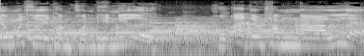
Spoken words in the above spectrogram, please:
ยังไม่เคยทำคอนเทนต์นี้เลย ผมอาจจะทำนานแล้วแหละ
